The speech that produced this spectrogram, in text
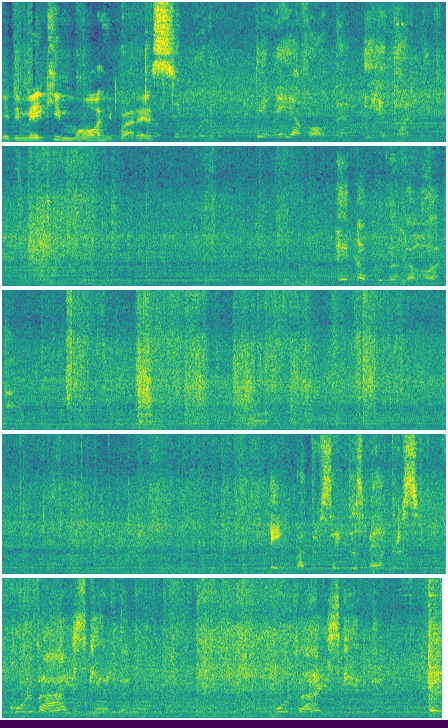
Ele meio que morre, parece. Seguro. Dê meia volta e retorne. Recalculando a rota. Em 400 metros, curva à esquerda. Curva à esquerda. Em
